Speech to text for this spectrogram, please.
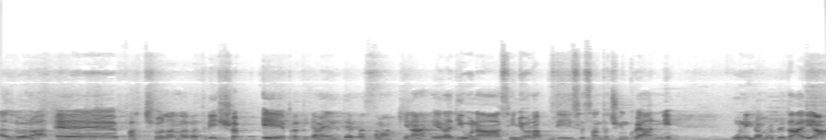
Allora, eh, faccio la narratrice e praticamente questa macchina era di una signora di 65 anni, unica proprietaria,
